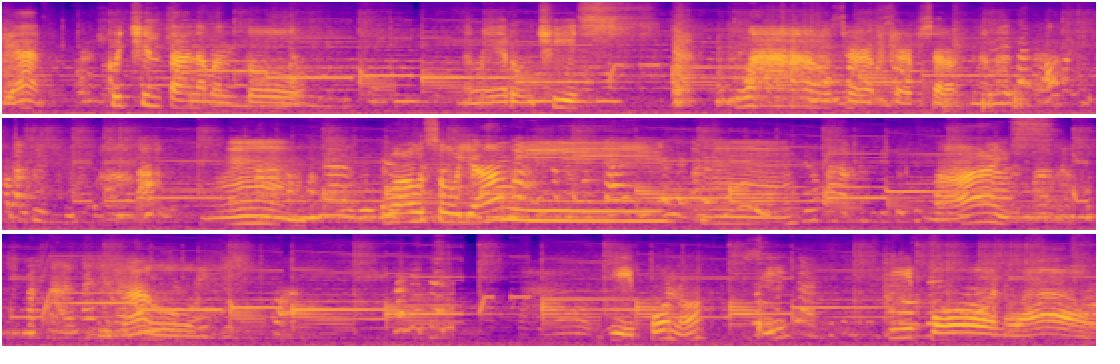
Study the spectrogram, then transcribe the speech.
Yan. Kutsinta naman to. Na merong cheese. Wow, sarap, sarap, sarap naman. Mm. Wow, so yummy. Mm. Nice. Diba, oh. Wow, hipon, no? See? Hipon, wow.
